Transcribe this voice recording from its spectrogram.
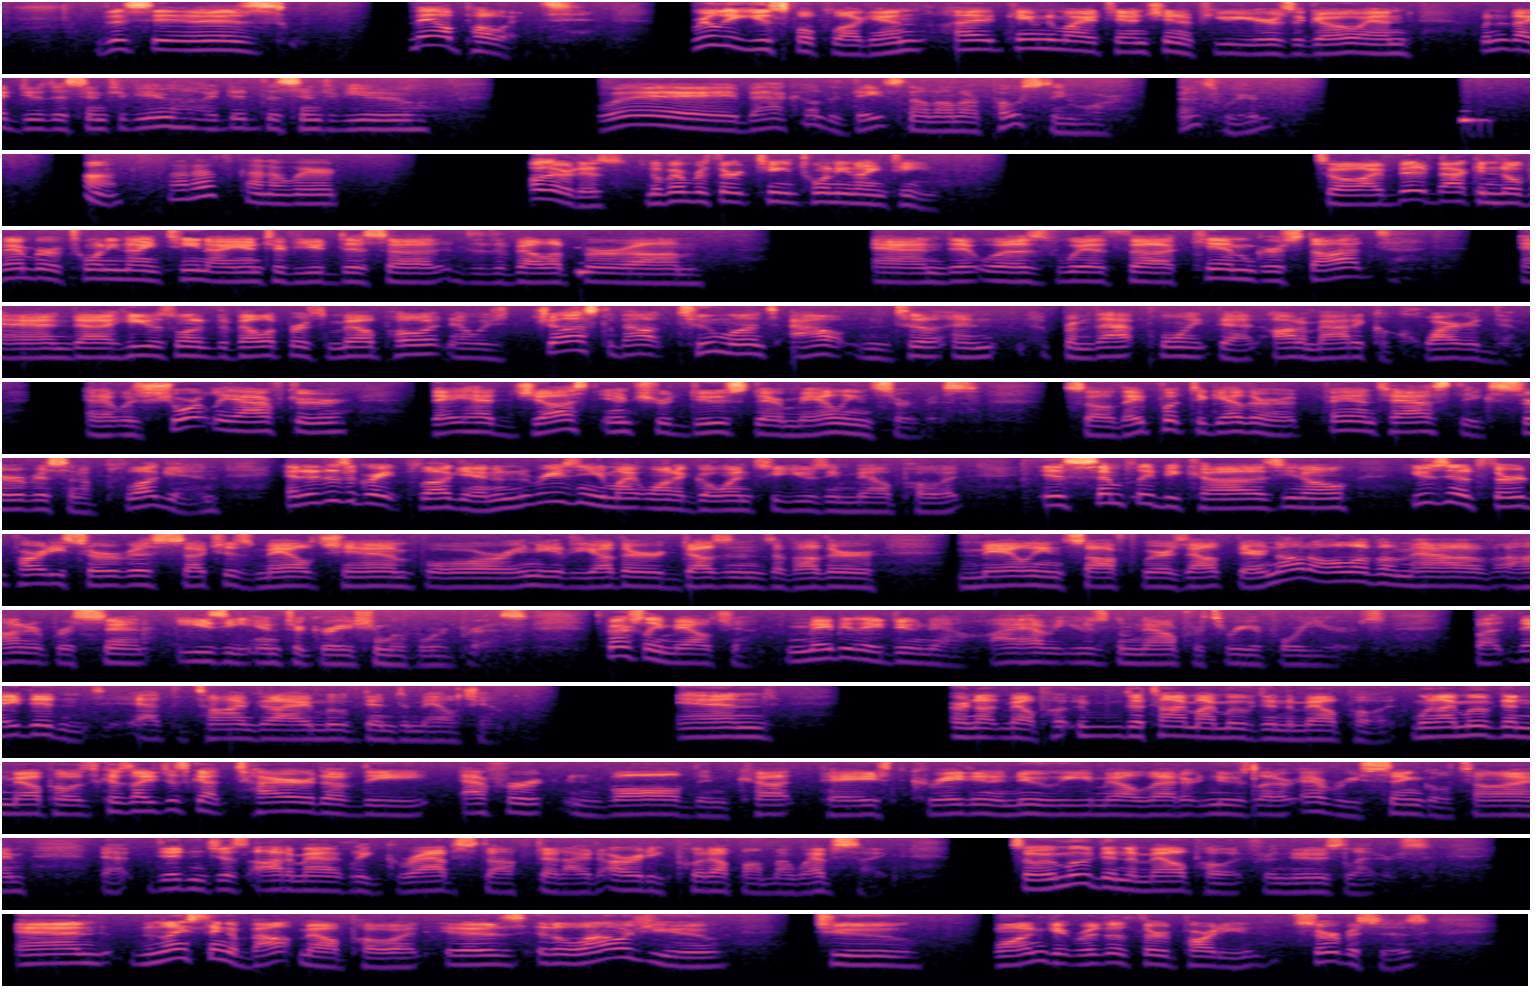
This is MailPoet. Really useful plugin. It came to my attention a few years ago, and when did I do this interview? I did this interview way back. Oh, the date's not on our post anymore. That's weird. Huh, that is kind of weird. Oh, there it is. November 13, 2019. So I bid back in November of 2019. I interviewed this uh, the developer, um, and it was with uh, Kim Gjerstad, and uh, he was one of the developers of MailPoet, and it was just about two months out until and from that point that Automattic acquired them, and it was shortly after they had just introduced their mailing service. So they put together a fantastic service and a plugin, and it is a great plugin. And the reason you might want to go into using MailPoet is simply because, you know, using a third party service such as MailChimp or any of the other dozens of other mailing softwares out there, not all of them have 100% easy integration with WordPress, especially MailChimp. Maybe they do now. I haven't used them now for three or four years, but they didn't at the time that I moved into MailChimp. And or not MailPoet, the time I moved into MailPoet. When I moved into MailPoet, because I just got tired of the effort involved in cut, paste, creating a new email letter, newsletter every single time that didn't just automatically grab stuff that I'd already put up on my website. So I moved into MailPoet for newsletters. And the nice thing about MailPoet is it allows you to, one, get rid of the third party services,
